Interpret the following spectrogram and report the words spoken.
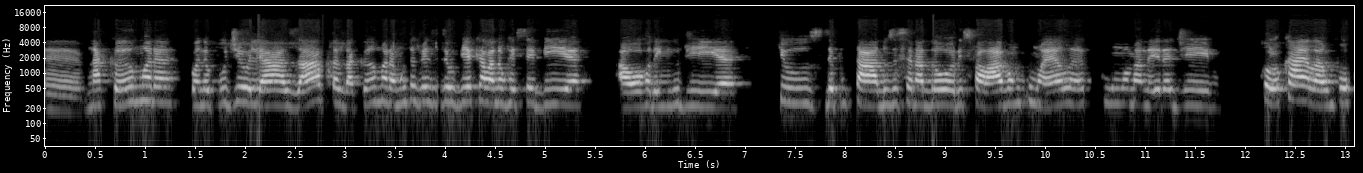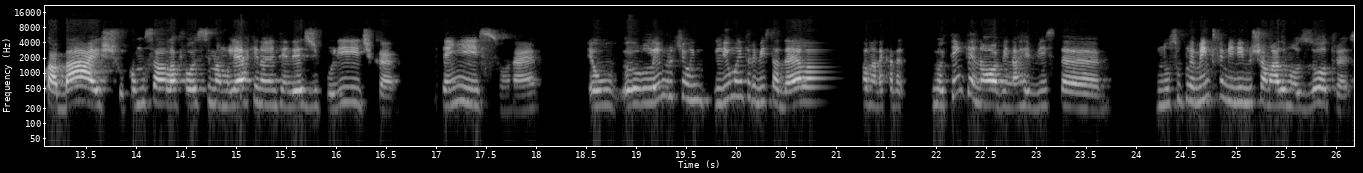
é, na Câmara. Quando eu pude olhar as atas da Câmara, muitas vezes eu via que ela não recebia a ordem do dia, que os deputados e senadores falavam com ela com uma maneira de colocar ela um pouco abaixo, como se ela fosse uma mulher que não entendesse de política. Tem isso, né? Eu, eu lembro que eu li uma entrevista dela na década em 89 na revista no suplemento feminino chamado Nos Outras,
